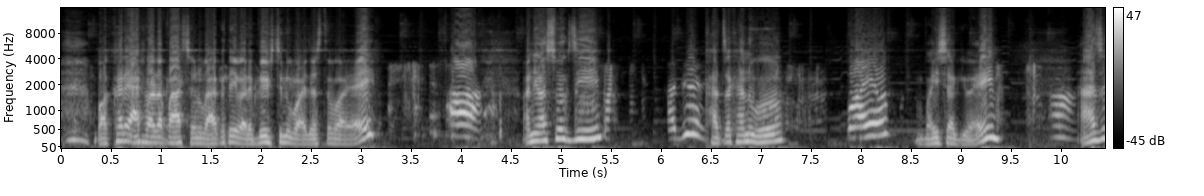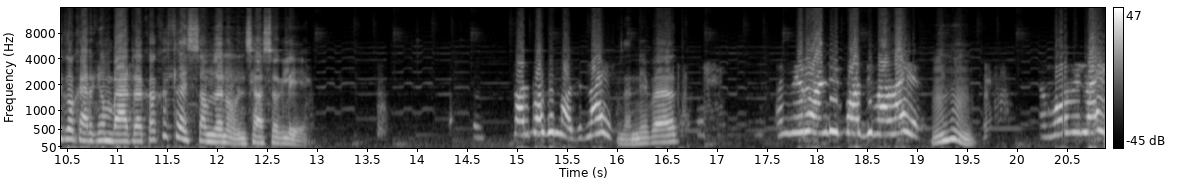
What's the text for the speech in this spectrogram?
भर्खरै आठबाट पास हुनुभएको त्यही भएर बिर्सिनु भयो जस्तो भयो है? अनि अशोकजी खाजा खानुभयो? भयो। भइसक्यो है? आजको कार्यक्रमबाट क कसलाई सम्झाउनुहुन्छ अशोकले? सर्वप्रथम हजुरलाई। धन्यवाद। मेरो आन्टी उहुँ, मम्मीलाई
